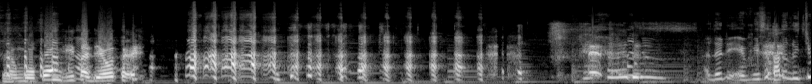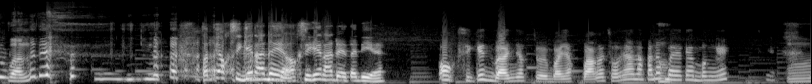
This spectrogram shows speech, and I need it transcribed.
Yang bopong kita JOT. Ada di episode tuh lucu banget ya. Tapi oksigen ada ya, oksigen ada ya tadi ya. Oksigen banyak cuy, banyak banget. Soalnya anak-anak Oh. banyak yang bengek. Oh.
